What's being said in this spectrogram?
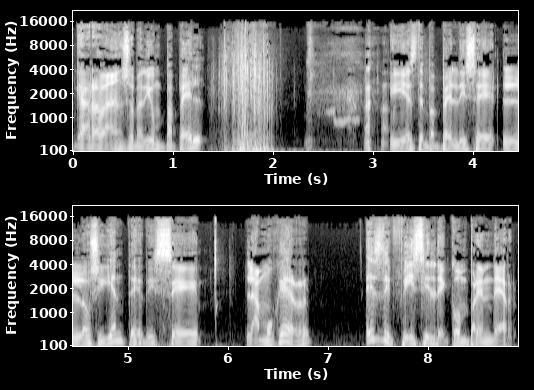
garbanzo me dio un papel. Y este papel dice lo siguiente. Dice, la mujer es difícil de comprender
